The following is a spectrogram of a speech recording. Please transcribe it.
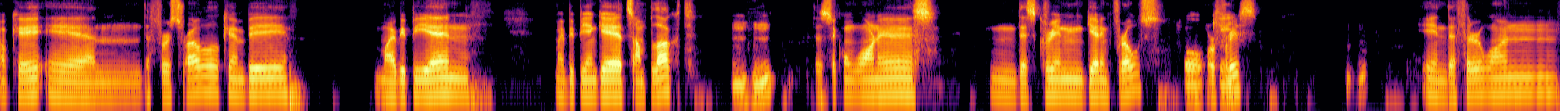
Okay, and the first trouble can be my VPN. My VPN gets unplugged. Mm-hmm. The second one is mm, the screen getting froze or Okay. freeze. And the third one,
